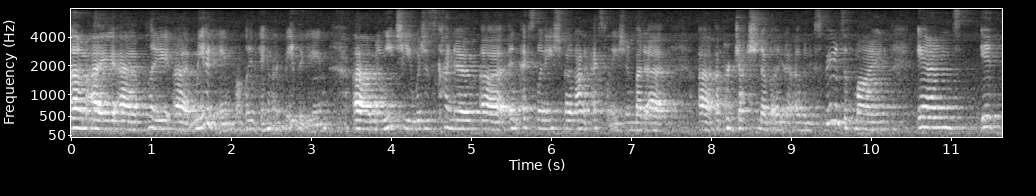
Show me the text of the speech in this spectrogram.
Um, I uh, play, uh, made a game, not played a game, I made the game, uh, Mainichi, which is kind of uh, an explanation, uh, not an explanation, but a, a projection of, a, of an experience of mine. And it,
